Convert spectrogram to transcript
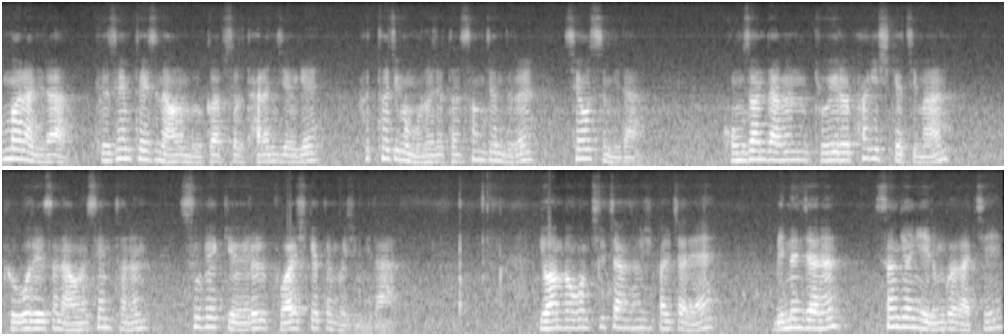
뿐만 아니라 그 샘터에서 나오는 물값으로 다른 지역에 흩어지고 무너졌던 성전들을 세웠습니다. 공산당은 교회를 파기시켰지만 그곳에서 나온 샘터는 수백 교회를 부활시켰던 것입니다. 요한복음 7장 38절에 믿는 자는 성경의 이름과 같이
